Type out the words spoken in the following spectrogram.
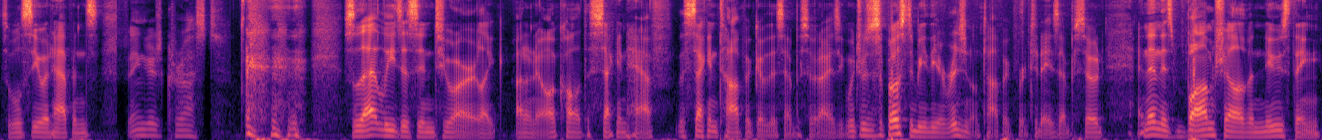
So we'll see what happens. Fingers crossed. so that leads us into our like I don't know, I'll call it the second half, the second topic of this episode, Isaac, which was supposed to be the original topic for today's episode, and then this bombshell of a news thing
